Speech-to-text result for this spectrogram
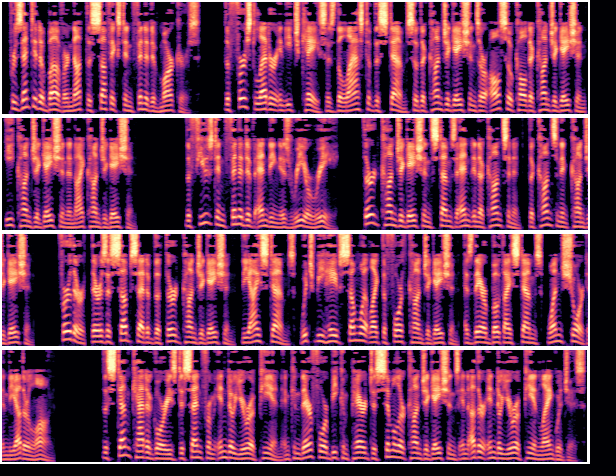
presented above are not the suffixed infinitive markers. The first letter in each case is the last of the stem so the conjugations are also called a conjugation, e-conjugation and i-conjugation. The fused infinitive ending is re or re. Third conjugation stems end in a consonant, the consonant conjugation. Further, there is a subset of the third conjugation, the I stems, which behave somewhat like the fourth conjugation, as they are both I stems, one short and the other long. The stem categories descend from Indo-European and can therefore be compared to similar conjugations in other Indo-European languages.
